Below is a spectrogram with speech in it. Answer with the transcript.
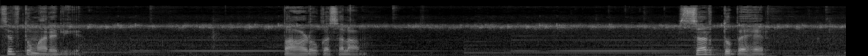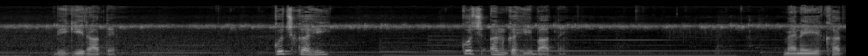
सिर्फ़ तुम्हारे लिए। पहाड़ों का सलाम। सर्द दोपहर, भीगी रातें। कुछ कही, कुछ अनकही बातें। मैंने ये खत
